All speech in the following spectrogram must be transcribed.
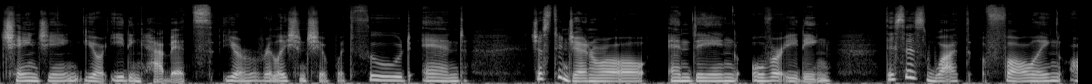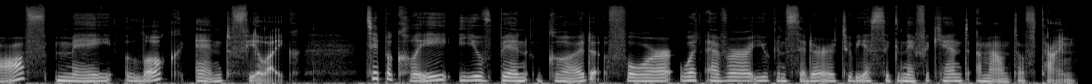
changing your eating habits, your relationship with food, and just in general, ending overeating, this is what falling off may look and feel like typically you've been good for whatever you consider to be a significant amount of time.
